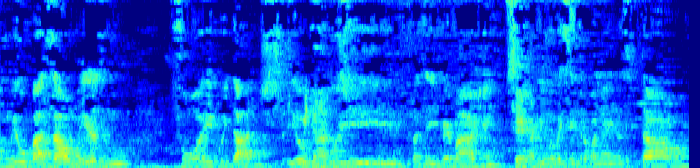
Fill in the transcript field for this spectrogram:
o meu basal mesmo foi cuidados. Eu cuidados. fui fazer enfermagem certo. e comecei a trabalhar em hospital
